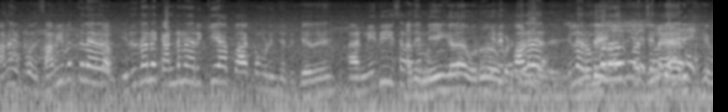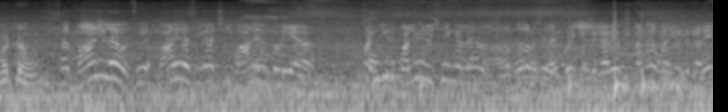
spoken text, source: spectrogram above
ஆனா இப்போ சமீபத்துல இதுதானே கண்டன அறிக்கையா பார்க்க முடிஞ்சது. எது? நிதி அது நீங்களா இது பல இல்ல ரொம்ப நாள் பிரச்சனை. அறிக்கை மட்டும். சார் மாநில மாநில சுயாட்சி மாநிலத்துடைய பங்கீடு பல்வேறு விஷயங்கள்ல முதலமைச்சர் குறிப்பிட்டிருக்காரு கண்டனம் பண்ணிட்டு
